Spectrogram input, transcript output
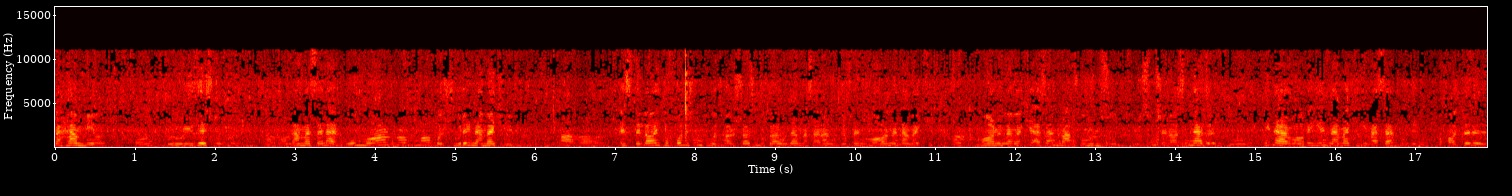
به هم میاد. فروریزش می‌کنه. و مثلا اون مار رو ما با شوره نمک می‌بینیم اصطلاحی که خودشون تو گزارشاشون بکار بودن مثلا می‌گفتن مارن نمکی. مارن نمکی اصلا مفهوم رسوم رسوم شناسی نداره. این در واقع یه نمکی این وسط بوده. به خاطر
